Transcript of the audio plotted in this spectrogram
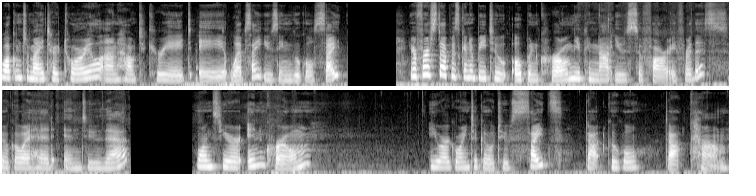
Welcome to my tutorial on how to create a website using Google Sites. Your first step is going to be to open Chrome. You cannot use Safari for this, so go ahead and do that. Once you're in Chrome, you are going to go to sites.google.com.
